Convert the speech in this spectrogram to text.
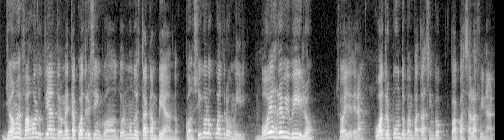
Yo me fajo a lutear en tormenta 4 y 5 cuando todo el mundo está campeando. Consigo los 4000. Voy a revivirlo. O sea, oye, eran 4 puntos para empatar, 5 para pasar la final.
